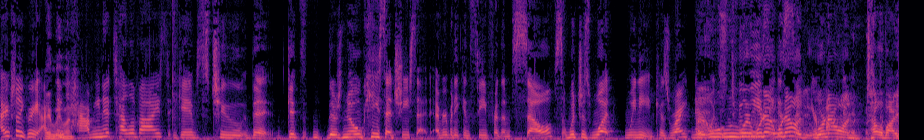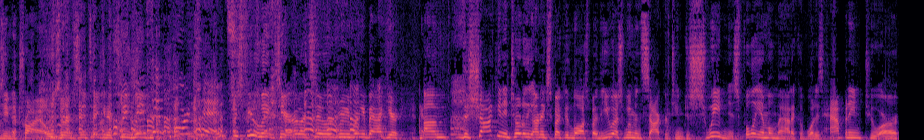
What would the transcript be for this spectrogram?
I actually agree. Hey, I Leland. think having it televised gives to the gets. There's no he said she said. Everybody can see for themselves, which is what we need. Because right now, uh, we're, we're, now, we're now, we're now on televising the trial. We're taking a few leaps. important. Just a few leaps here. Let's uh, bring it back here. Um, the shocking and totally unexpected loss by the U.S. women's soccer team to Sweden is fully emblematic of what is happening to our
